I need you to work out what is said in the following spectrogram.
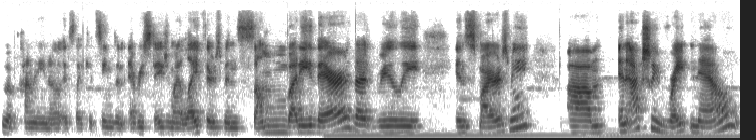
who have kind of, you know, it's like it seems in every stage of my life, there's been somebody there that really inspires me. Um, and actually, right now,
